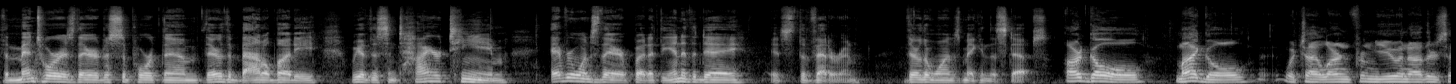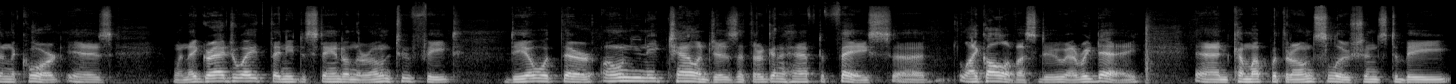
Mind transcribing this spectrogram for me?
The mentor is there to support them. They're the battle buddy. We have this entire team. Everyone's there, but at the end of the day, it's the veteran. They're the ones making the steps. Our goal, my goal, which I learned from you and others in the court, is when they graduate, they need to stand on their own two feet, deal with their own unique challenges that they're going to have to face, uh, like all of us do every day and come up with their own solutions to be,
